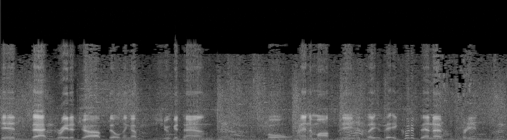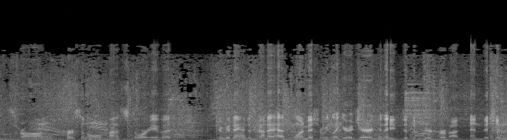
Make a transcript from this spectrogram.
Did that great a job building up Zhuge Dan's full animosity. It, it could have been a pretty strong personal kind of story, but Zhuge Dan just kind of had one mission where he's like, "You're a jerk," and then he disappeared for about ten missions.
